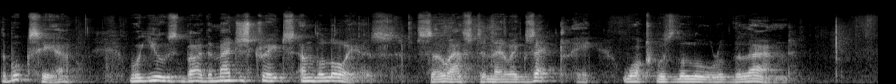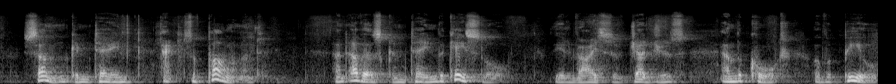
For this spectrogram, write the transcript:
The books here were used by the magistrates and the lawyers so as to know exactly what was the law of the land. Some contain Acts of Parliament, and others contain the case law, the advice of judges, and the Court of Appeal.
